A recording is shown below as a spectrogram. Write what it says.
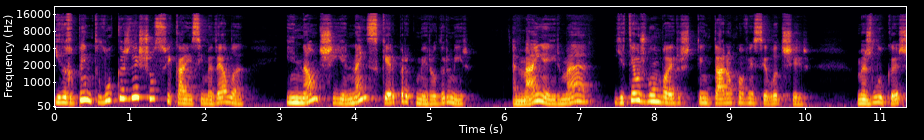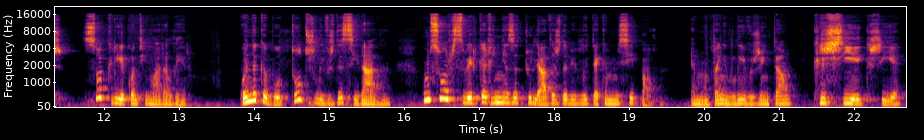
E de repente Lucas deixou-se ficar em cima dela e não descia nem sequer para comer ou dormir. A mãe, a irmã e até os bombeiros tentaram convencê-la a descer, mas Lucas só queria continuar a ler. Quando acabou todos os livros da cidade, começou a receber carrinhas atulhadas da biblioteca municipal. A montanha de livros, então, crescia e crescia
